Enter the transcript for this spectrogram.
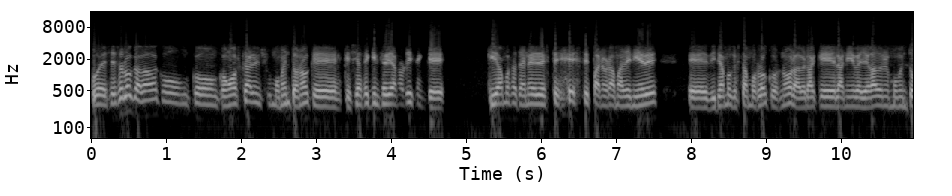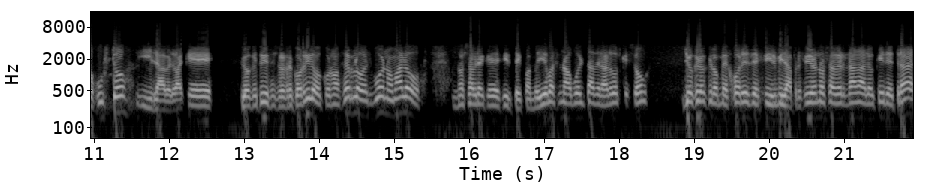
Pues eso es lo que hablaba con, con, Oscar en su momento, ¿no? Que, si hace 15 días nos dicen que, íbamos a tener este, este panorama de nieve, eh, diríamos que estamos locos, ¿no? La verdad que la nieve ha llegado en el momento justo y la verdad que lo que tú dices, el recorrido, conocerlo es bueno o malo, no sabría qué decirte. Cuando llevas una vuelta de las dos que son, yo creo que lo mejor es decir, mira, prefiero no saber nada de lo que hay detrás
